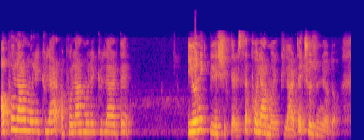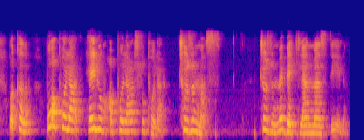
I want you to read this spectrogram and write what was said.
Apolar moleküller apolar moleküllerde. İyonik bileşikler ise polar moleküllerde çözünüyordu. Bakalım bu apolar helyum apolar su polar çözünmez. Çözünme beklenmez diyelim.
